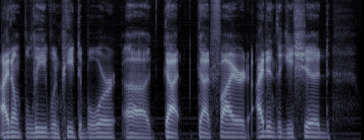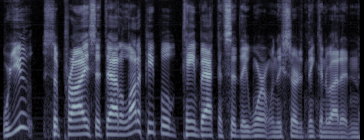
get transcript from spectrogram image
I don't believe when Pete DeBoer uh, got got fired. I didn't think he should. Were you surprised at that? A lot of people came back and said they weren't when they started thinking about it, and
